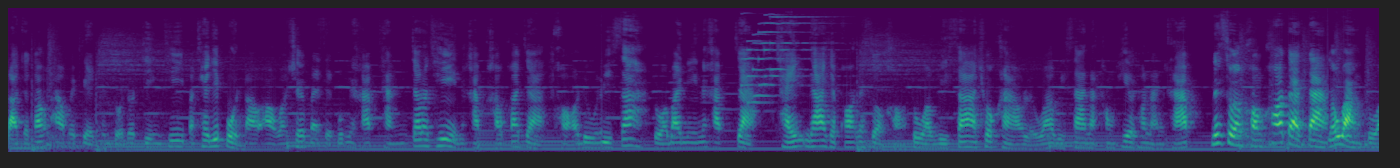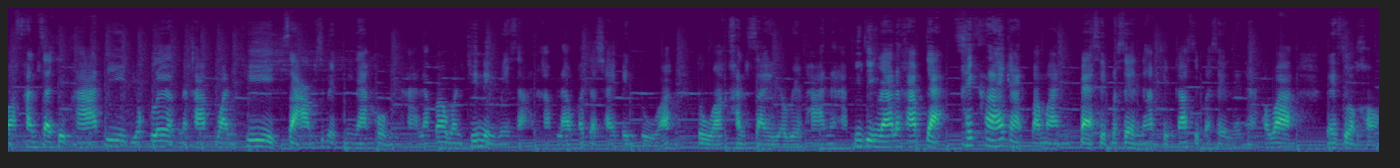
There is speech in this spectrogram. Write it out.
เราจะต้องเอาไปเปลี่ยนเป็นตั๋วตัวจริงที่ประเทศญี่ปุ่นเราเอา voucher ไปเสร็จปุ๊บนะครับทางเจ้าหน้าที่นะครับเขาก็จะขอดูวีซ่าตั๋วใบนี้นะครับจะใช้ได้เฉพาะในส่วนของตัววีซ่าชั่วคราวหรือว่าวีซ่านักท่องเที่ยวเท่านั้นครับในส่วนของข้อแตกต่างระหว่างตัวคันไซทูพาสที่ยกเลิกนะครับวันที่ 31 มีนาคมนะฮะแล้วก็วันที่ 1 เมษายนครับเราก็จะใช้เป็นตัวตัวคันไซเรเวพาสนะครับจริงๆแล้วนะครับจะคล้ายๆกันประมาณ 80%นะครับถึง 90%เลยนะเพราะว่าในส่วนของ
